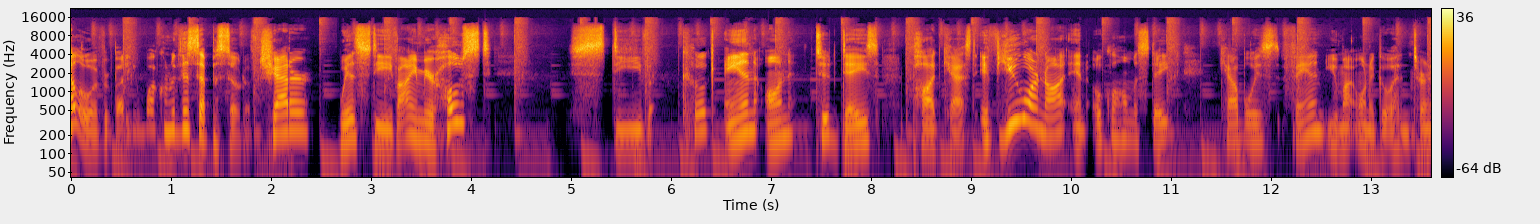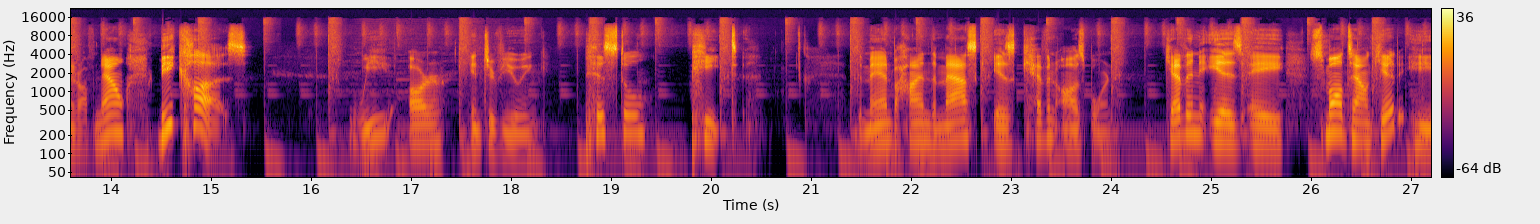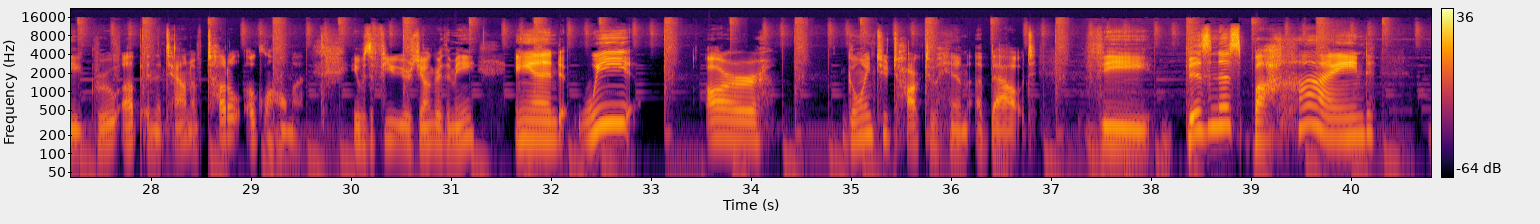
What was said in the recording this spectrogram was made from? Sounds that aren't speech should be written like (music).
Hello, everybody, and welcome to this episode of Chatter with Steve. I am your host, Steve Cook, and on today's podcast, if you are not an Oklahoma State Cowboys fan, you might want to go ahead and turn it off now because we are interviewing Pistol Pete. The man behind the mask is Kevin Osborne. Kevin is a small town kid. He grew up in the town of Tuttle, Oklahoma. He was a few years younger than me, and we are going to talk to him about the business behind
